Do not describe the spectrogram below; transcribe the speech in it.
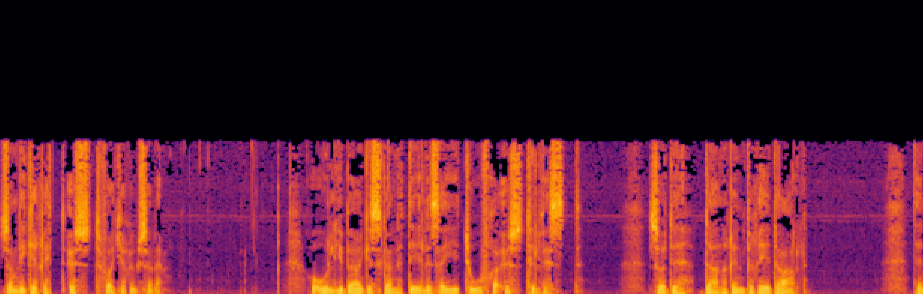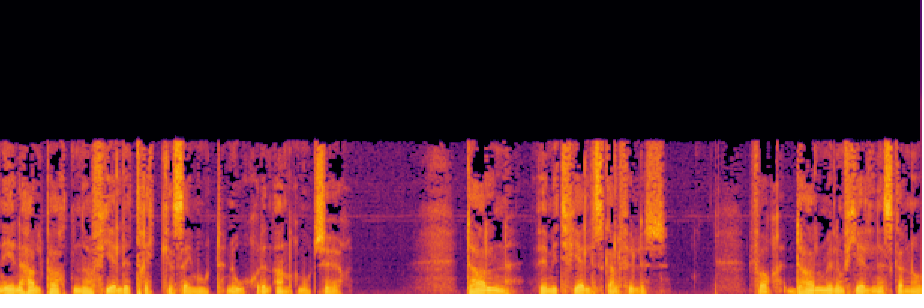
som ligger rett øst for Jerusalem. Og Oljeberget skal dele seg i to fra øst til vest, så det danner en bred dal. Den ene halvparten av fjellet trekker seg mot nord og den andre mot sør. Dalen ved mitt fjell skal fylles, for dalen mellom fjellene skal nå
